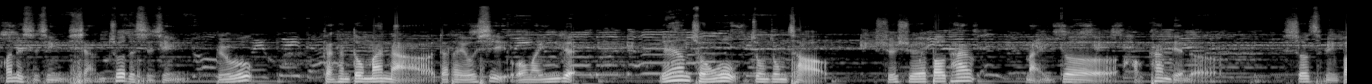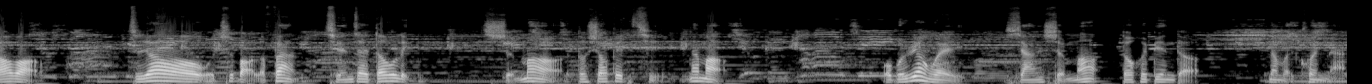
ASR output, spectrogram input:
欢的事情、想做的事情，比如看看动漫呐，打打游戏，玩玩音乐，养养宠物，种种草，学学包摊，买一个好看点的奢侈品包包。只要我吃饱了饭，钱在兜里，什么都消费得起，那么我不认为想什么都会变得。那么困难，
